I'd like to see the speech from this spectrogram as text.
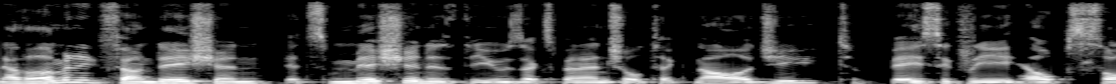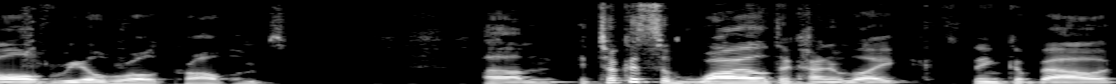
Now, the Lemonade Foundation, its mission is to use exponential technology to basically help solve real world problems. Um, it took us a while to kind of like think about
